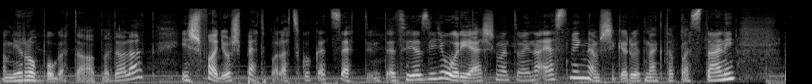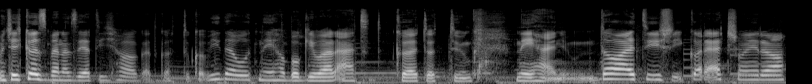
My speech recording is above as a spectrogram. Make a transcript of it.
ami ropog a talpad alatt, és fagyos petpalackokat szedtünk. Tehát, hogy ez így óriási, mondtam, hogy na ezt még nem sikerült megtapasztalni. Úgyhogy közben azért így hallgatgattuk a videót, néha Bogival átköltöttünk néhány dalt is, így karácsonyra,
